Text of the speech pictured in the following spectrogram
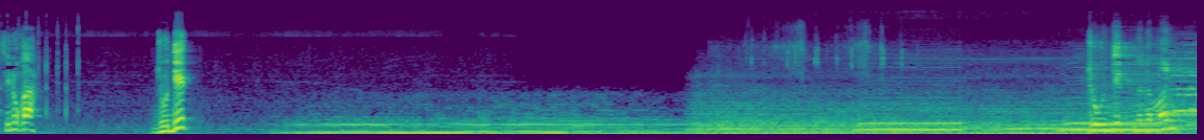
Sino ka? Judith? Judith na naman.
